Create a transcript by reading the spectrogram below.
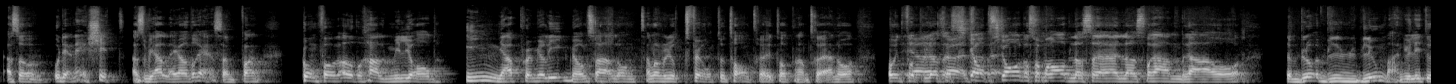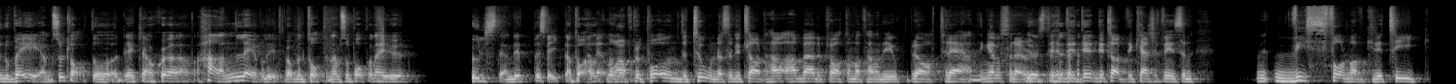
Alltså, och den är shit. Alltså, vi alla är överens. Han kom för över halv miljard. Inga Premier League-mål så här långt. Han har gjort två totalt tror jag, i Tottenham-tröjan. Och har inte fått Ja, lösa, ska, skador som har avlöst varandra. Och, blommar han ju lite under VM såklart. Och det kanske han lever lite på. Men Tottenham-supportrarna är ju fullständigt besvikna på allt. Och apropå underton, alltså det är klart, han, började prata om att han hade gjort bra träningar och sådär. Det. det. Det, det, det är klart, det kanske finns en viss form av kritik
